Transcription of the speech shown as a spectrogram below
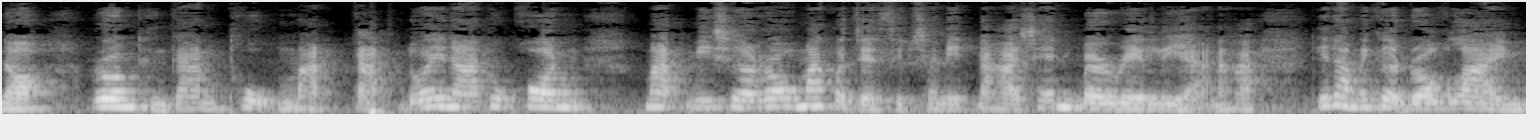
เนาะรวมถึงการถูกหมัดกัดด้วยนะทุกคนหมัดมีเชื้อโรคมากกว่า 70 ชนิดนะคะ เช่นเบเรเลียนะคะ ที่ทำให้เกิดโรคไลม์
